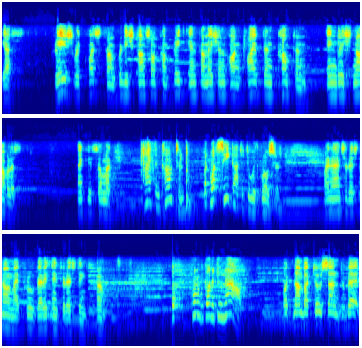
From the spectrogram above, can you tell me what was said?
Yes. Please request from British Consul complete information on Cliveden Compton, English novelist. Thank you so much. Clifton Compton? But what's he got to do with Grosser? When the answer is known, may prove very interesting. Come. But what are we going to do now? Put number two son to bed.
